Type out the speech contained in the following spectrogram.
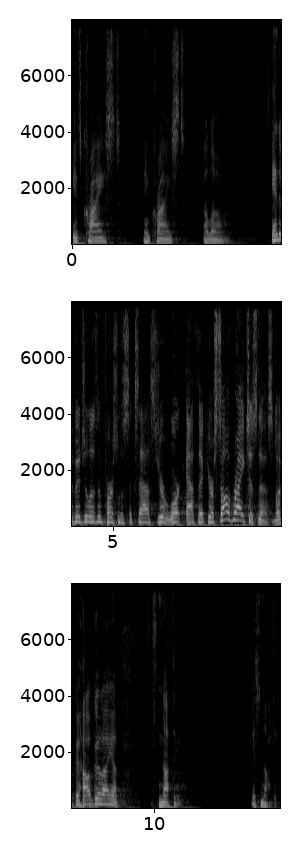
It's Christ and Christ alone individualism, personal success, your work ethic, your self righteousness. Look at how good I am. It's nothing. It's nothing.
